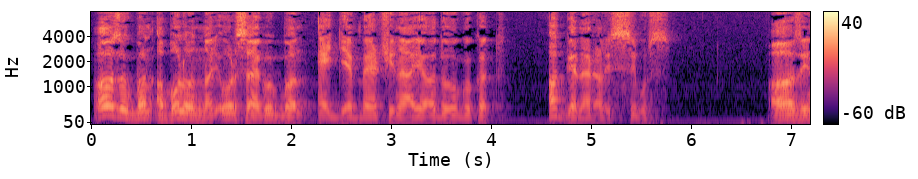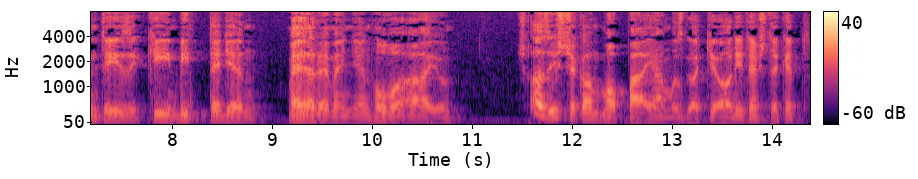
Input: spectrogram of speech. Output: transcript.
Azokban a bolond nagy országokban egy ember csinálja a dolgokat, a generalissimus. Az intézik ki, mit tegyen, merre menjen, hova álljon, és az is csak a mappáján mozgatja a haditesteket.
